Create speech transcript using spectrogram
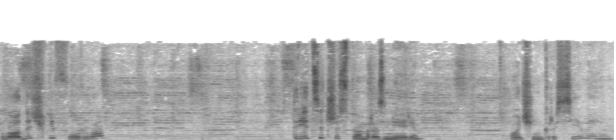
Лодочки Фурла в 36 размере. Очень красивые.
